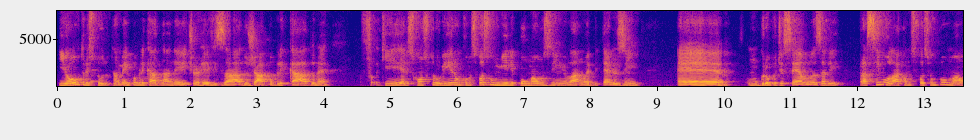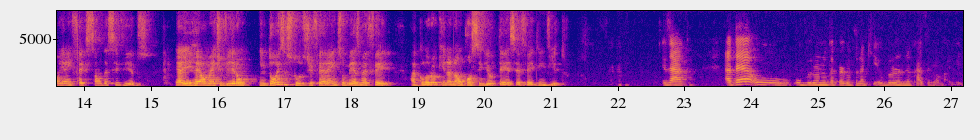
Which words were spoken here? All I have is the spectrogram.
e outro estudo também publicado na Nature, revisado, já publicado, né? Que eles construíram como se fosse um mini pulmãozinho lá, um epitéliozinho, é, um grupo de células ali, para simular como se fosse um pulmão e a infecção desse vírus. E aí realmente viram em dois estudos diferentes o mesmo efeito. A cloroquina não conseguiu ter esse efeito in vitro. Exato. Até o, o Bruno está perguntando aqui, o Bruno, no caso, é meu marido.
